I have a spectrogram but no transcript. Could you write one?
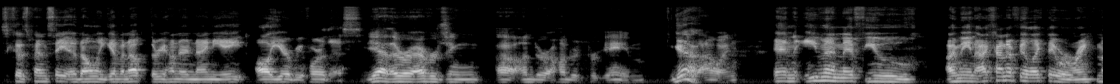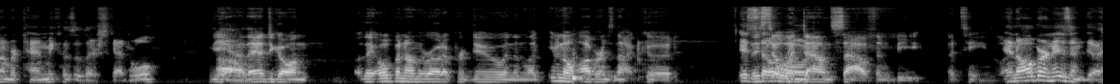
is because Penn State had only given up 398 all year before this. Yeah. They were averaging uh, under 100 per game, Yeah. allowing. And even if you, I mean, I kind of feel like they were ranked number 10 because of their schedule. Yeah. Um, they had to go on. They opened on the road at Purdue, and then, like, even though Auburn's not good, It's they so still went down south and beat a team. Like, And Auburn isn't good.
